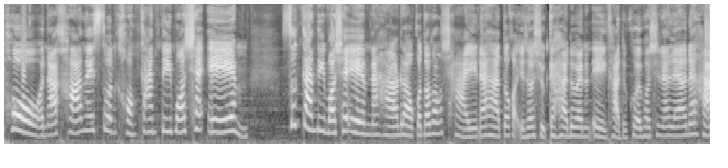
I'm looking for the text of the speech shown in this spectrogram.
โผล่นะคะในส่วนของการตีบอสแชเอมซึ่งการตีบอสเชเอมนะคะ เราก็ต้องต้องใช้นะคะ ตัวของอินเทอร์ชูกาด้วยนั่นเองค่ะทุกคนเพราะฉะนั้นแล้วนะคะ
